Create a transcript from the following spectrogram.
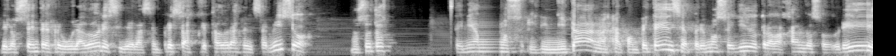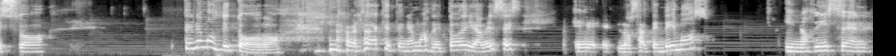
de los entes reguladores y de las empresas prestadoras del servicio, nosotros teníamos limitada nuestra competencia, pero hemos seguido trabajando sobre eso. Tenemos de todo, la verdad es que tenemos de todo y a veces eh, los atendemos y nos dicen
